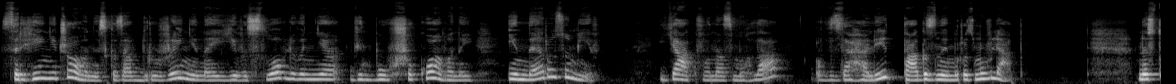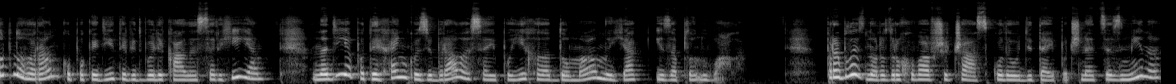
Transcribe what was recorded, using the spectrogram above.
Сергій нічого не сказав дружині на її висловлювання, він був шокований і не розумів, як вона змогла взагалі так з ним розмовляти. Наступного ранку, поки діти відволікали Сергія, Надія потихеньку зібралася і поїхала до мами, як і запланувала. Приблизно розрахувавши час, коли у дітей почнеться зміна,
